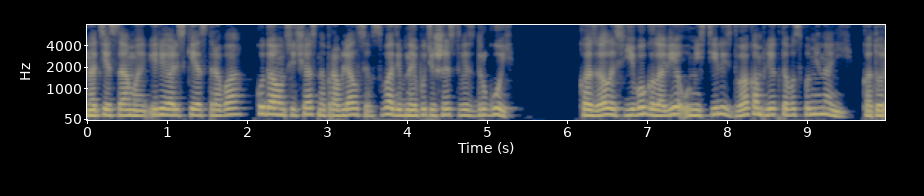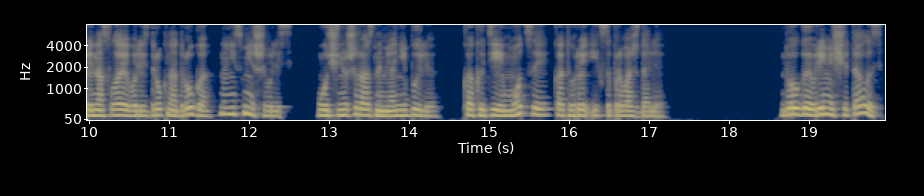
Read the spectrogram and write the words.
На те самые Ириальские острова, куда он сейчас направлялся в свадебное путешествие с другой. Казалось, в его голове уместились два комплекта воспоминаний, которые наслаивались друг на друга, но не смешивались. Очень уж разными они были, как и те эмоции, которые их сопровождали. Долгое время считалось,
